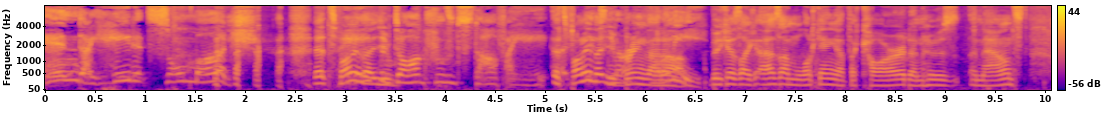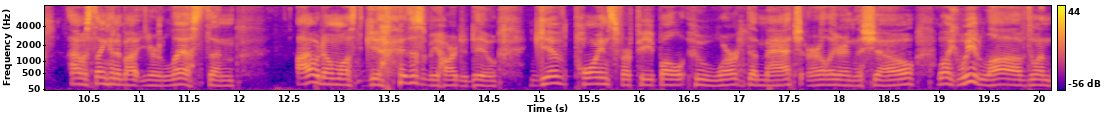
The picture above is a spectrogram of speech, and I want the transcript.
end. I hate it so much. it's funny that you dog food stuff. I hate. It's funny it's that you bring that funny. up because, like, as I'm looking at the card and who's announced, I was thinking about your list and I would almost give this would be hard to do. Give points for people who worked the match earlier in the show. Like we loved when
